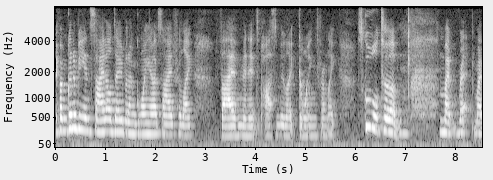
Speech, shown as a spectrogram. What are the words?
if I'm going to be inside all day but I'm going outside for like five minutes, possibly like going from like school to my my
